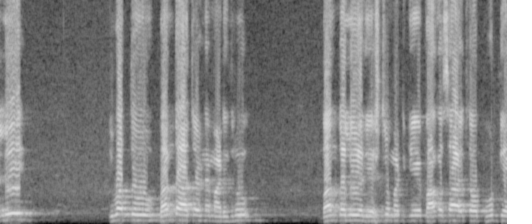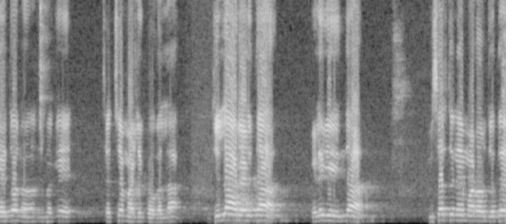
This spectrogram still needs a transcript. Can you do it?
ಅಲ್ಲಿ ಇವತ್ತು ಬಂದ್ ಆಚರಣೆ ಮಾಡಿದ್ರು. ಬಂದಲ್ಲಿ ಅದು ಎಷ್ಟು ಮಟ್ಟಿಗೆ ಭಾಗಸ ಆಯ್ತೋ, ಪೂರ್ತಿ ಆಯ್ತೋ ನಾನು ಅದ್ರ ಬಗ್ಗೆ ಚರ್ಚೆ ಮಾಡ್ಲಿಕ್ಕೆ ಹೋಗಲ್ಲ. ಜಿಲ್ಲಾ ಆಡಳಿತ ಬೆಳಗ್ಗೆಯಿಂದ ವಿಸರ್ಜನೆ ಮಾಡೋರ ಜೊತೆ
